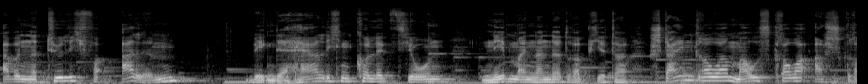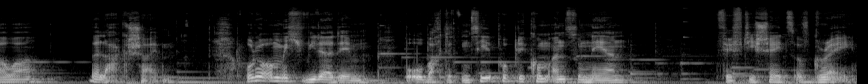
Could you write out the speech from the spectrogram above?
aber natürlich vor allem wegen der herrlichen Kollektion nebeneinander drapierter steingrauer, mausgrauer, aschgrauer Belagscheiben. Oder um mich wieder dem beobachteten Zielpublikum anzunähern, Fifty Shades of Grey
